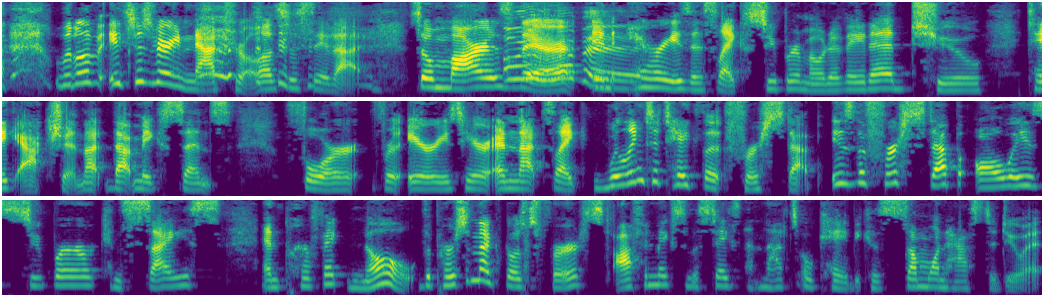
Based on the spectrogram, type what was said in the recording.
little it's just very natural let's just say that. So mars oh, there in aries is like super motivated to take action. That that makes sense for for aries here and that's like willing to take the first step. Is the first step always super concise and perfect? No. The person that goes first often makes mistakes and that's okay because someone has to do it.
